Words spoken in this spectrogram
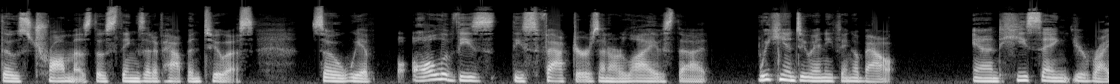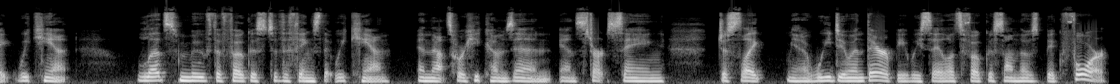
those traumas, those things that have happened to us. So we have all of these, these factors in our lives that we can't do anything about. And he's saying, you're right. We can't. Let's move the focus to the things that we can. And that's where he comes in and starts saying, just like, you know, we do in therapy, we say, let's focus on those big four.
